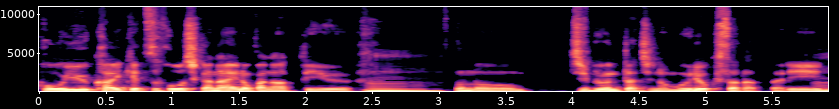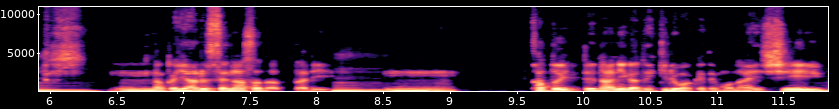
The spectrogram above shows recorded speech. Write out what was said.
こういう解決法しかないのかなっていう、うん。その、自分たちの無力さだったり、うん。なんかやるせなさだったりう、うん。んかといって何ができるわけでもないし、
